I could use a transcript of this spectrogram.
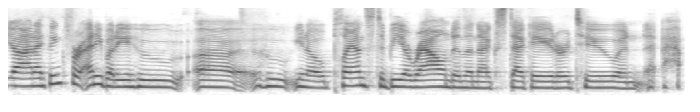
Yeah, and I think for anybody who uh, who you know plans to be around in the next decade or two and ha-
